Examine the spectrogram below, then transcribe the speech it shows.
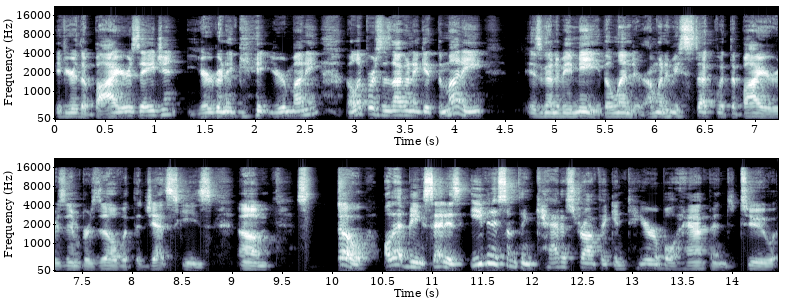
If you're the buyer's agent, you're going to get your money. The only person who's not going to get the money is going to be me, the lender. I'm going to be stuck with the buyers in Brazil with the jet skis. Um, So, all that being said, is even if something catastrophic and terrible happened to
